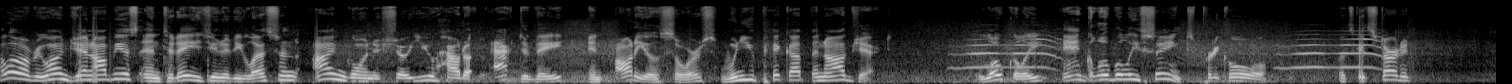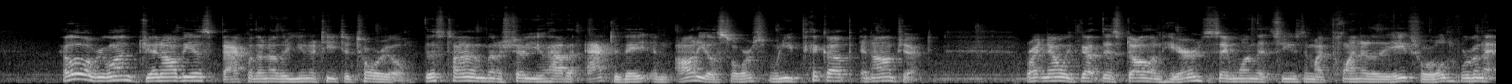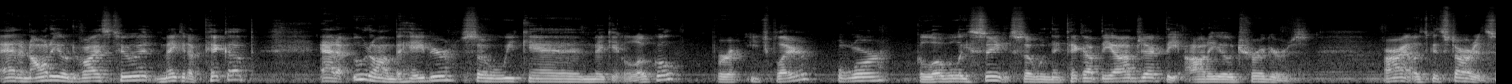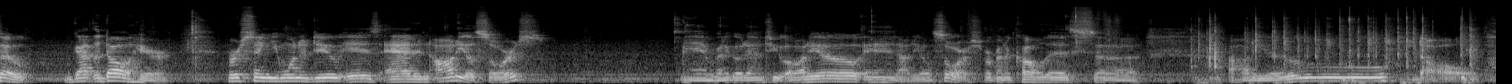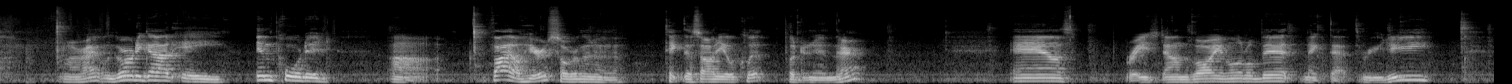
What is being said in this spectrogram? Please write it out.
Hello everyone, Gen Obvious, and today's Unity lesson, I'm going to show you how to activate an audio source when you pick up an object, locally and globally synced. Pretty cool. Let's get started. Hello everyone, Gen Obvious back with another Unity tutorial. This time I'm going to show you how to activate an audio source when you pick up an object. Right now we've got this doll in here, same one that's used in my Planet of the Apes world. We're going to add an audio device to it, make it a pickup, add a UDON behavior so we can make it local for each player or globally synced so when they pick up the object the audio triggers. Alright, let's get started. So we've got the doll here. First thing you want to do is add an audio source and we're going to go down to audio and audio source. We're going to call this uh, audio doll. All right, we've already got a imported uh, file here, so we're going to take this audio clip, put it in there, and let's raise down the volume a little bit, make that 3D,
